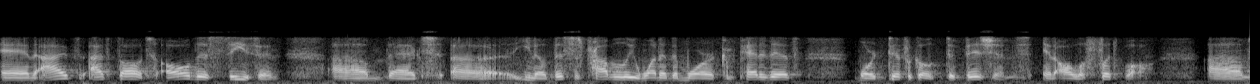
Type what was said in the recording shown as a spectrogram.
and I've I've thought all this season um, that uh, you know this is probably one of the more competitive, more difficult divisions in all of football. Um,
